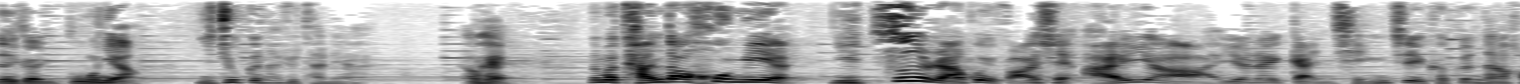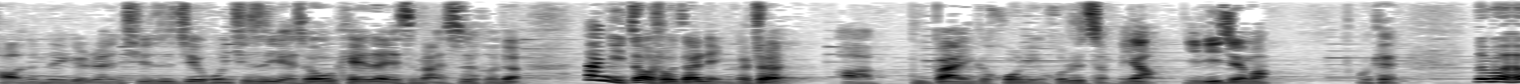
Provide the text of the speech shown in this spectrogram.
那个姑娘，你就跟她去谈恋爱，OK。那么谈到后面，你自然会发现，哎呀，原来感情这颗跟他好的那个人，其实结婚其实也是 OK 的，也是蛮适合的。那你到时候再领个证啊，补办一个婚礼或者怎么样，你理解吗？OK。那么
